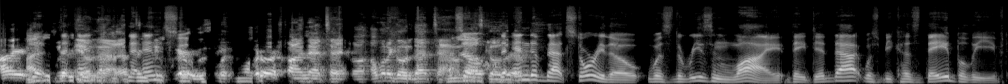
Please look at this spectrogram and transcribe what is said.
I, I- agree the with you on end- that. the end pretty story- cool. Where, where do I find that? Ta- I want to go to that town. So Let's go the there. end of that story, though, was the reason why they did that was because they believed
